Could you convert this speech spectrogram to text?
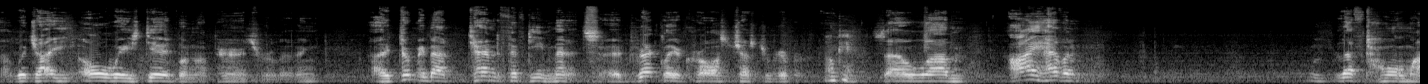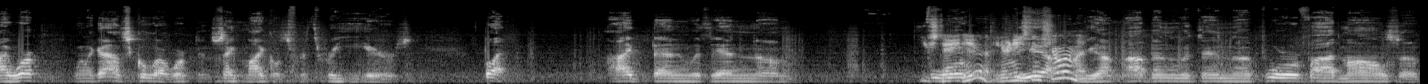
uh, which I always did when my parents were living, uh, it took me about 10 to 15 minutes uh, directly across Chester River. Okay. So um, I haven't left home. I worked when I got out of school, I worked in St. Michael's for three years. But I've been within. Um, you stayed here. You're in Eastern yeah, Shoreman. Yeah, I've been within uh, four or five miles of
